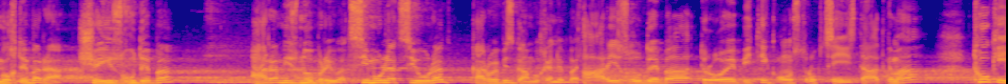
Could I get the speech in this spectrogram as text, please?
მოხდება რა? შეიზღუდება არამიზნობრივად, სიმულაციურად კარვების გამოყენება. არ იზღუდება დროებითი კონსტრუქციის დადგმა, თუკი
